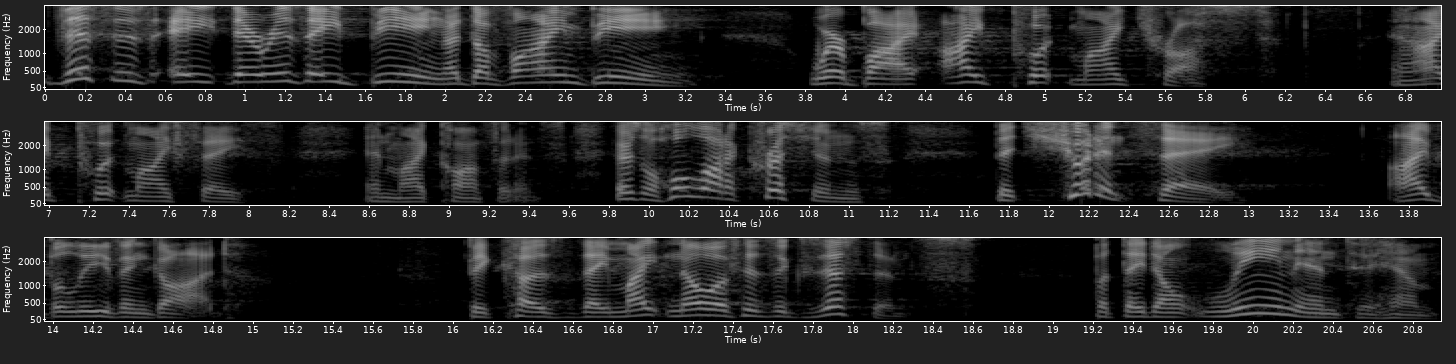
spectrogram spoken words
this is a, there is a being, a divine being, whereby I put my trust and I put my faith and my confidence. There's a whole lot of Christians that shouldn't say, I believe in God, because they might know of his existence, but they don't lean into him.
